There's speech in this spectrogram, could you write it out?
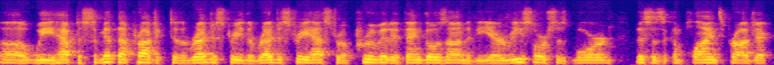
uh, we have to submit that project to the registry. The registry has to approve it. It then goes on to the Air Resources Board. This is a compliance project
